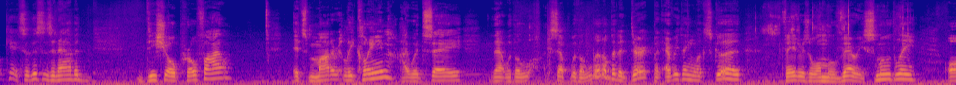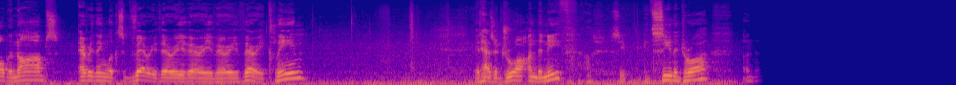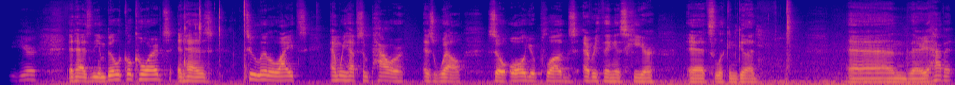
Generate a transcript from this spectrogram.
Okay, so this is an Avid D-Show profile. It's moderately clean. I would say that with a, except with a little bit of dirt, but everything looks good. Faders all move very smoothly. All the knobs, everything looks very, very, very, very, very clean. It has a drawer underneath. See if you can see the drawer. Here, it has the umbilical cords. It has two little lights, and we have some power as well. So all your plugs, everything is here. It's looking good. And there you have it.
